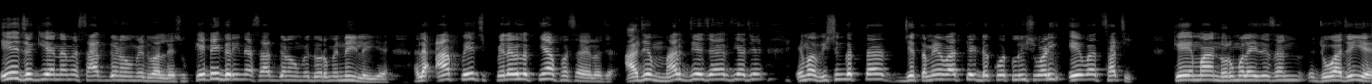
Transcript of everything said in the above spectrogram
એ જગ્યાના અમે સાત ગણા ઉમેદવાર લેશું કેટેગરીના સાત ગણા ઉમેદવાર અમે નહીં લઈએ. એટલે આ પેજ પહેલા પહેલાં ત્યાં ફસાયેલો છે. આજે માર્ક જે જાહેર થયા છે, એમાં વિસંગતતા જે તમે વાત કરી, ડકવત લુઈસવાળી એ વાત સાચી કે એમાં નોર્મલાઇઝેશન જોવા જઈએ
